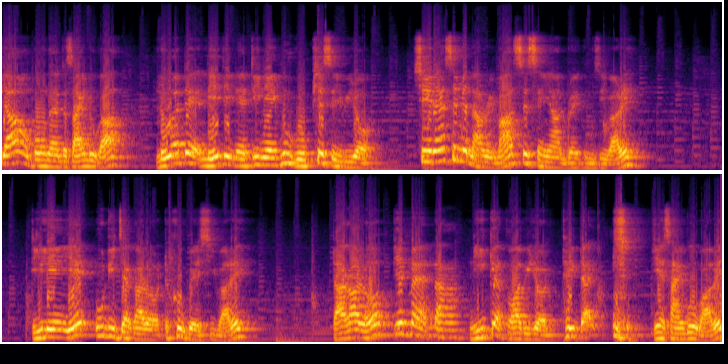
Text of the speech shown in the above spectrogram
ပြောင်းအောင်ပုံစံဒီဇိုင်းတို့ကလိုအပ်တဲ့အလေးချိန်နဲ့တည်ငြိမ်မှုကိုဖြစ်စေပြီးတော့ရှေ့တန်းစစ်မျက်နှာတွေမှာစစ်စင်ရလွယ်ကူစေပါတယ် ဒီလေရင်ရဲ့ဥတီချက်ကတော့တစ်ခုပဲရှိပါတယ်ဒါကတော့ပြစ်မှတ်နာနီးကပ်သွားပြီးတော့ထိတ်တိုက်ရင်ဆိုင်ဖို့ပါပဲ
